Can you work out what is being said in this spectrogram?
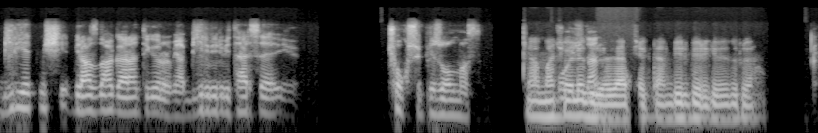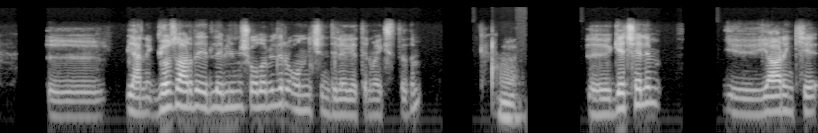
1.70'i biraz daha garanti görüyorum. Yani 1-1 biterse çok sürpriz olmaz. Ya maç o öyle yüzden- duruyor gerçekten. 1-1 gibi duruyor. Ee, yani göz ardı edilebilmiş olabilir. Onun için dile getirmek istedim. Evet. Ee, geçelim e, yarınki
